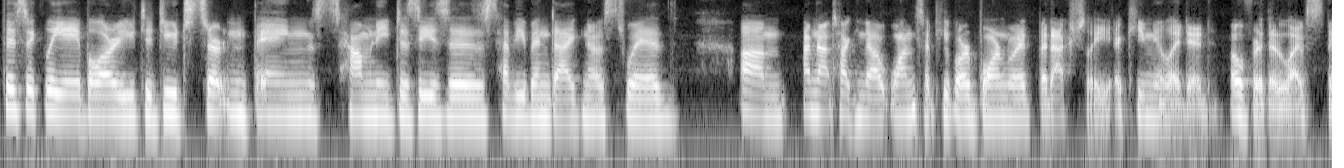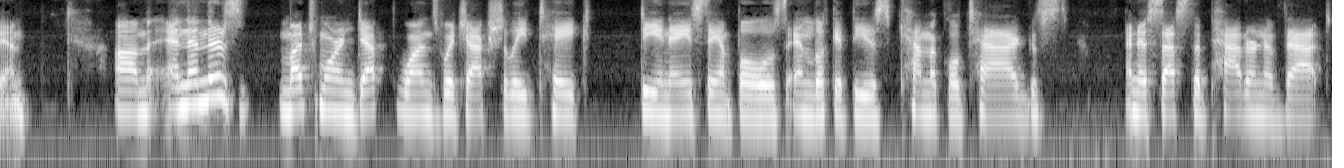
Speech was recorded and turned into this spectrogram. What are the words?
physically able are you to do certain things? How many diseases have you been diagnosed with? Um, I'm not talking about ones that people are born with, but actually accumulated over their lifespan. Um, and then there's much more in depth ones, which actually take DNA samples and look at these chemical tags and assess the pattern of that,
